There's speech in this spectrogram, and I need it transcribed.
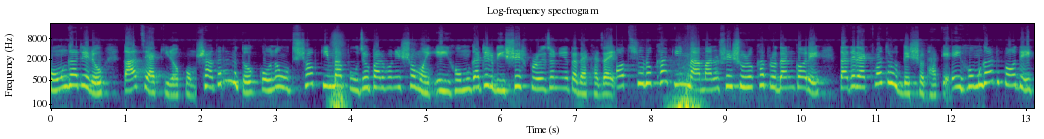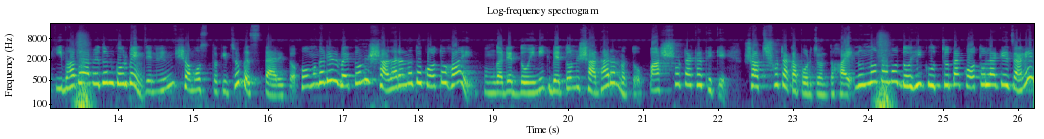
হোমগার্ডেরও কাজ একই রকম। সাধারণত কোনো উৎসব কিংবা পুজো পার্বণের সময় এই হোমগার্ডের বিশেষ প্রয়োজনীয়তা দেখা যায়। পথ সুরক্ষা কিংবা মানুষের সুরক্ষা প্রদান করে, তাদের একমাত্র উদ্দেশ্য থাকে। এই হোমগার্ড পদে কীভাবে আবেদন করবেন? জেনে নিন সমস্ত কিছু বিস্তারিত। হোমগার্ডের বেতন সাধারণত কত হয়? হোমগার্ডের দৈনিক বেতন সাধারণত পাঁচশো টাকা থেকে সাতশো টাকা পর্যন্ত হয়। ন্যূনতম দৈহিক উচ্চতা কত লাগে জানেন?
